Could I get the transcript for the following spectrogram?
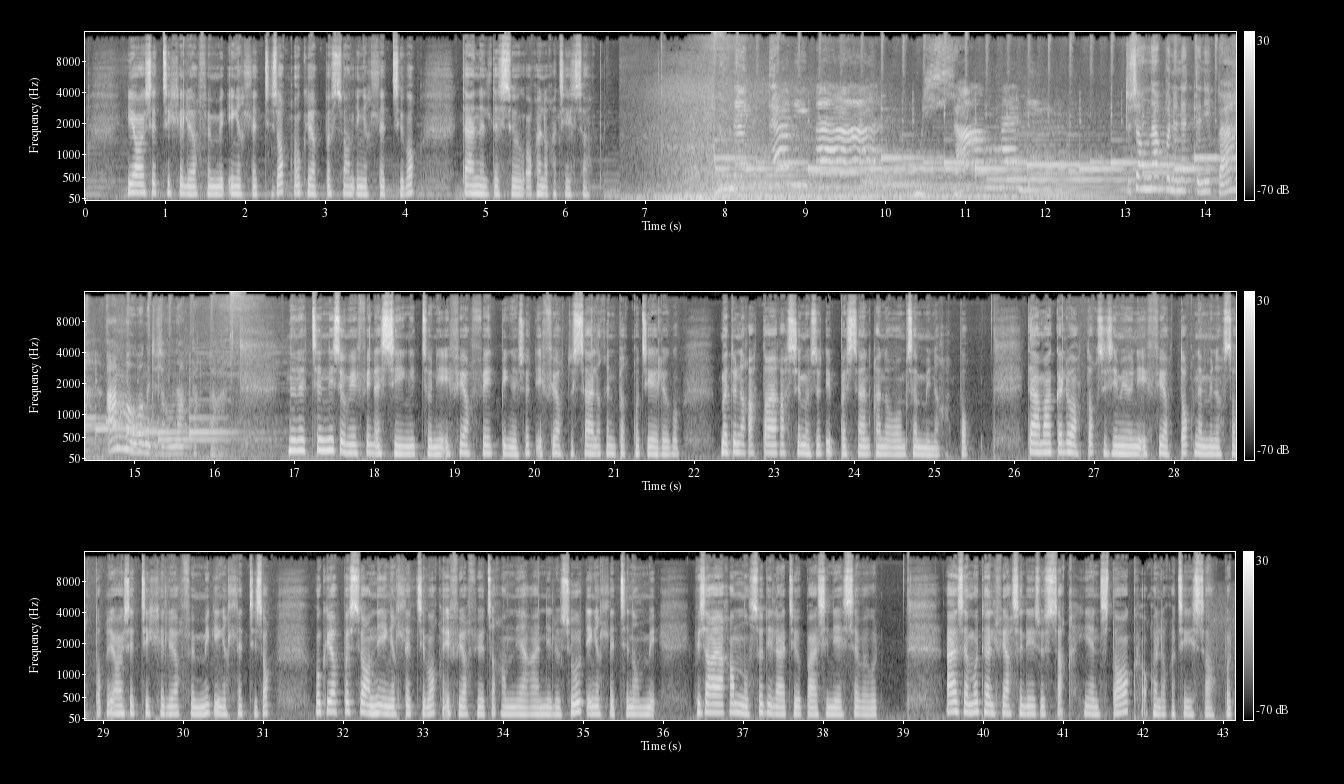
иорисатсиггалиорфиммик ингерлатсисоқ укиорпассуарн ингерлатсивоқ таанал тассууг оқалеқатииссаарпут тусарнааппананаттанипаа аама уанга тусарнаартарпара нунатсинни сумииффин ассиингитсуни иффиорфиит пингасут иффиортуссаалеқин пеққутигалугу матунеқартариақарсимасут иппассаан қанеруум самминеқарпоқ таамааккалуартоқ сисимиуни иффиортоқ намминерсортоқ йорисатсиггалиорфиммик ингерлатсисоқ укиорпассуарни ингерлатсивоқ иффиорфиутеқарниарааннилусуут ингерлатсинерми писариақарнерсут илаатиу паасиниассавагут аасамут 70-лисуссақ Jan Stork оқалоқатигиссаарпут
